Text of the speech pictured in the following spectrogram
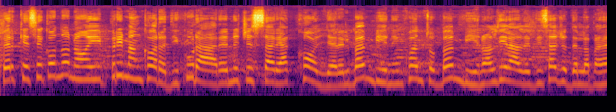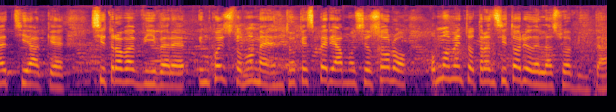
perché secondo noi prima ancora di curare è necessario accogliere il bambino in quanto bambino al di là del disagio della malattia che si trova a vivere in questo momento che speriamo sia solo un momento transitorio della sua vita.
